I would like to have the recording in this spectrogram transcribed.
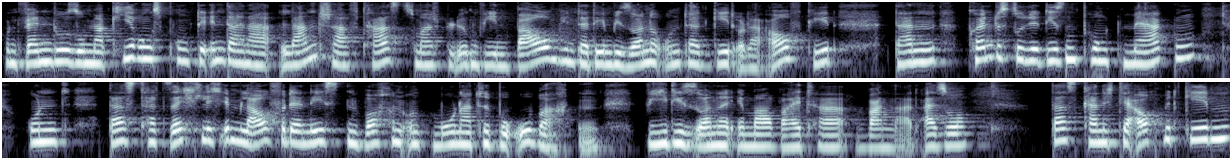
Und wenn du so Markierungspunkte in deiner Landschaft hast, zum Beispiel irgendwie ein Baum, hinter dem die Sonne untergeht oder aufgeht, dann könntest du dir diesen Punkt merken und das tatsächlich im Laufe der nächsten Wochen und Monate beobachten, wie die Sonne immer weiter wandert. Also Das kann ich dir auch mitgeben,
